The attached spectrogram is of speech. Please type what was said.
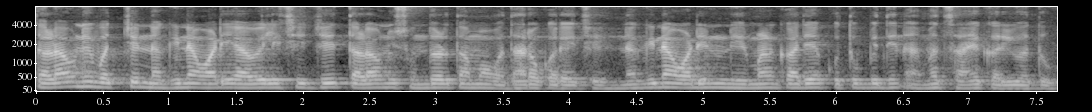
તળાવની વચ્ચે નગીનાવાડી આવેલી છે, જે તળાવની સુંદરતામાં વધારો કરે છે. નગીનાવાડીનું નિર્માણ કાર્ય કુતુબુદ્દીન અહેમદ શાહે કર્યું હતું.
